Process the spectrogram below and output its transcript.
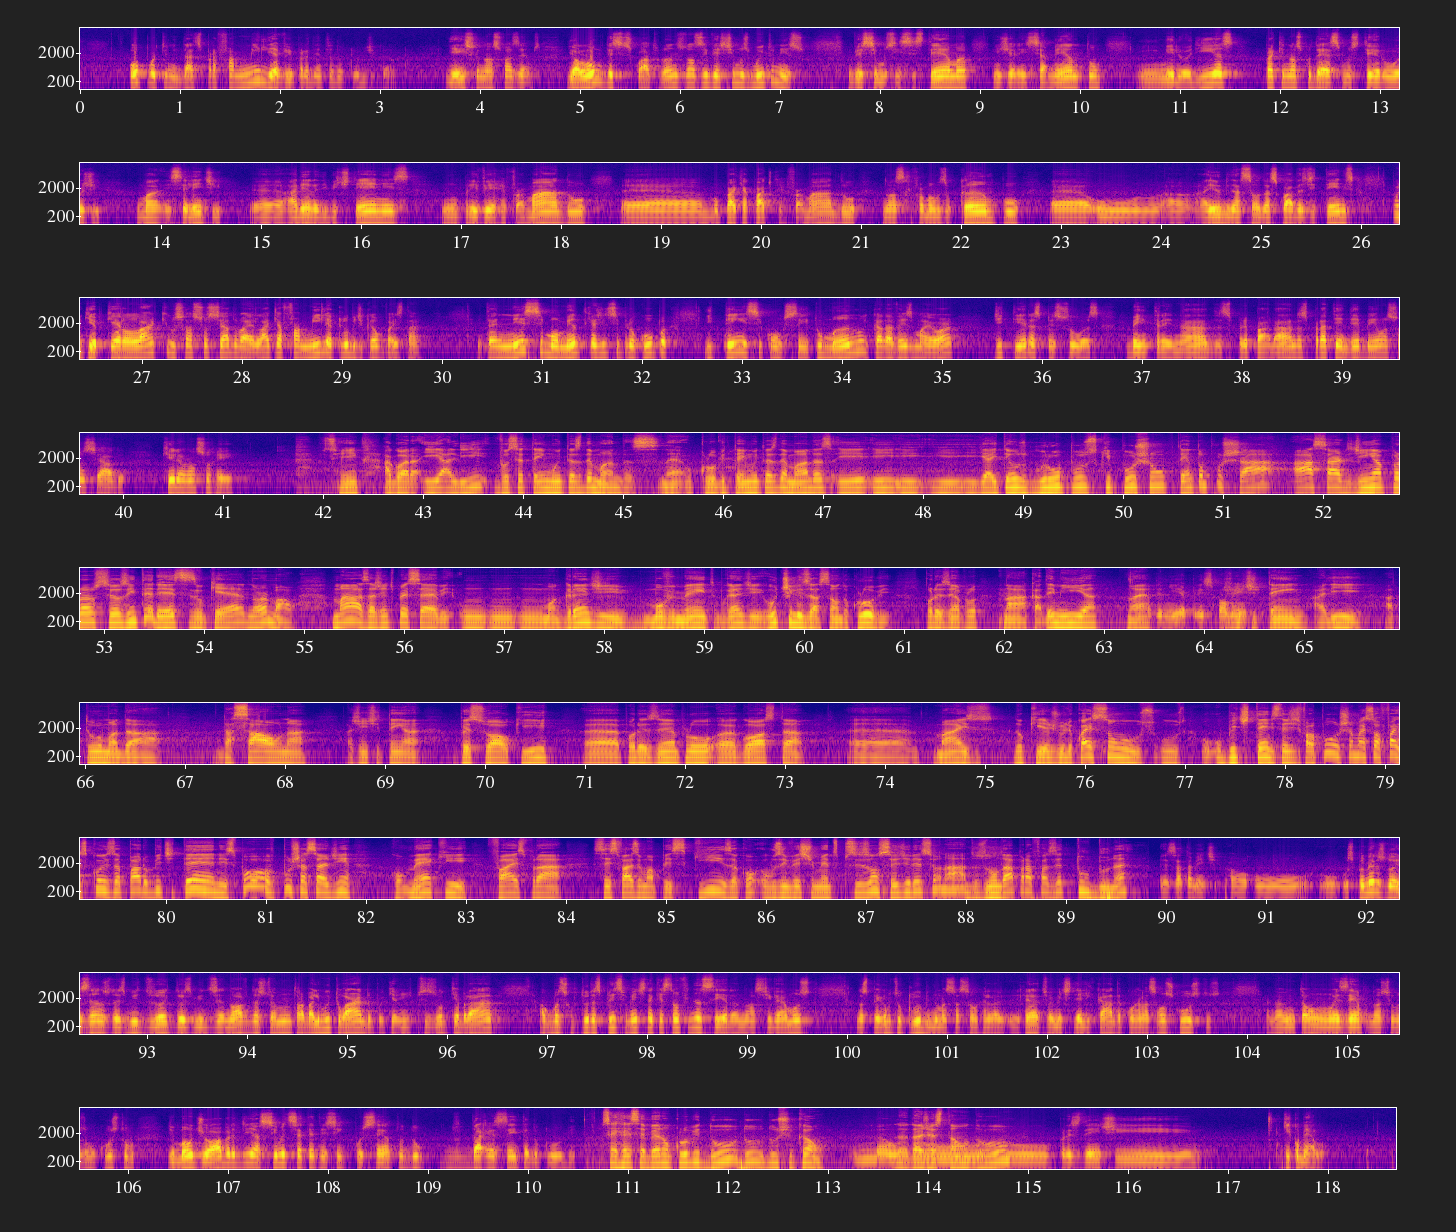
oportunidades para a família vir para dentro do clube de campo. E é isso que nós fazemos. E ao longo desses quatro anos, nós investimos muito nisso. Investimos em sistema, em gerenciamento, em melhorias, para que nós pudéssemos ter hoje uma excelente eh, arena de beach tênis, um privê reformado, eh, o parque aquático reformado, nós reformamos o campo, eh, o, a, a, iluminação das quadras de tênis. Por quê? Porque é lá que o associado vai, é lá que a família clube de campo vai estar. Então é nesse momento que a gente se preocupa e tem esse conceito humano e cada vez maior de ter as pessoas bem treinadas, preparadas para atender bem o associado, que ele é o nosso rei. Sim. Agora, e ali você tem muitas demandas, né? O clube tem muitas demandas e, e, e, e aí tem os grupos que puxam, tentam puxar a sardinha para os seus interesses, o que é normal. Mas a gente percebe um, um, uma grande movimento, uma grande utilização do clube, por exemplo, na academia, né? Academia, principalmente. A gente tem ali a turma da, da sauna, a gente tem a, o pessoal que uh, por exemplo, uh, gosta uh, mais do que, Júlio? Quais são os, os. O beach tênis, tem gente que fala, puxa, mas só faz coisa para o beach tênis, pô, puxa a sardinha. Como é que faz para. Vocês fazem uma pesquisa, os investimentos precisam ser direcionados, não dá para fazer tudo, né? Exatamente. O, o, os primeiros dois anos, 2018 e 2019, nós tivemos um trabalho muito árduo, porque a gente precisou quebrar algumas rupturas, principalmente na questão financeira. Nós tivemos, nós pegamos o clube numa situação relativamente delicada com relação aos custos. Então, um exemplo, nós tínhamos um custo de mão de obra de acima de 75% do, do, da receita do clube. Vocês receberam o clube do, do, do Chicão? Não. Da, da gestão do... do presidente Kiko Melo.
